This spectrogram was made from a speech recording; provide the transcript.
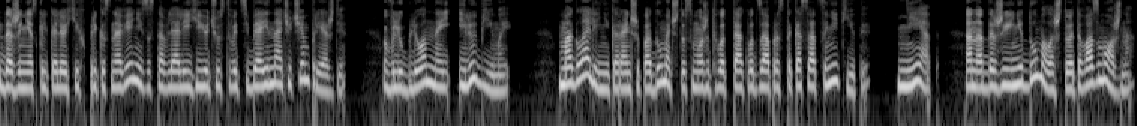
Даже несколько легких прикосновений заставляли ее чувствовать себя иначе, чем прежде. Влюбленной и любимой. Могла ли Ника раньше подумать, что сможет вот так вот запросто касаться Никиты? Нет. Она даже и не думала, что это возможно.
